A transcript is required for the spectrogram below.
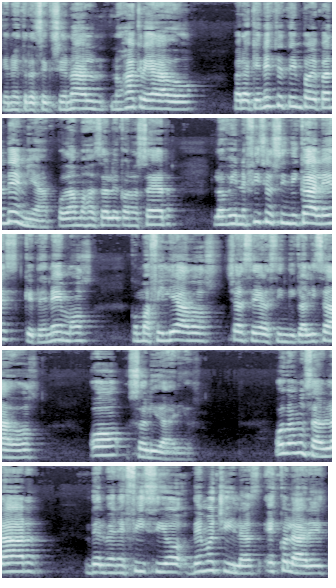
que nuestra seccional nos ha creado para que en este tiempo de pandemia podamos hacerle conocer los beneficios sindicales que tenemos como afiliados, ya sea sindicalizados o solidarios. Hoy vamos a hablar del beneficio de mochilas escolares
